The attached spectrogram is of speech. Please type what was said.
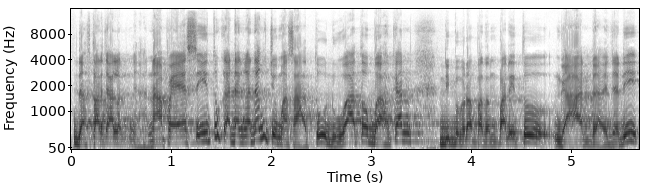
daftar calegnya. Nah PSI itu kadang-kadang cuma satu, dua atau bahkan di beberapa tempat itu nggak ada. Jadi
